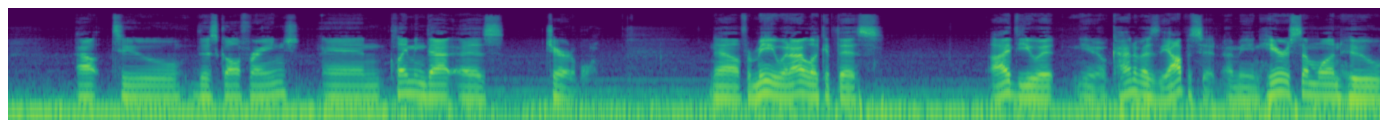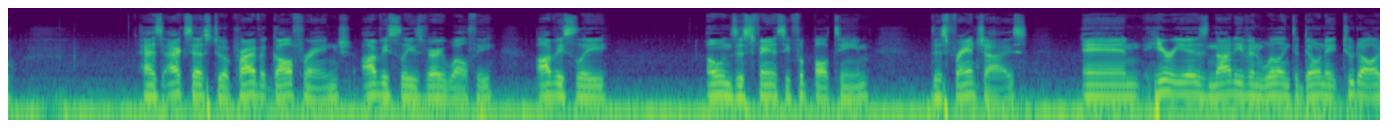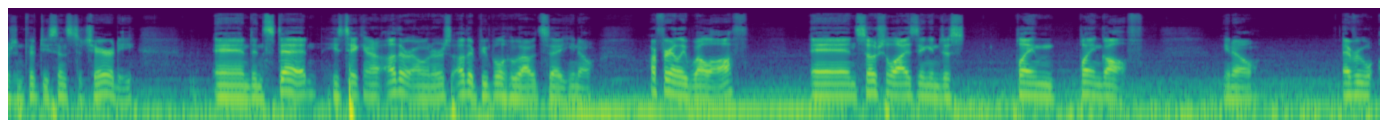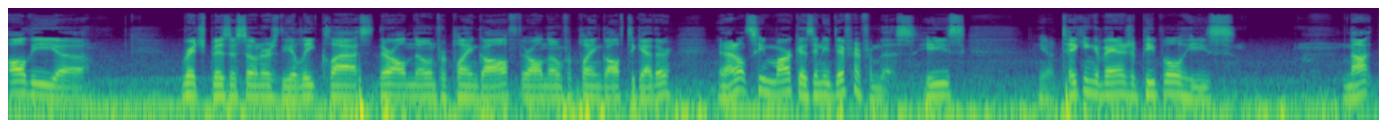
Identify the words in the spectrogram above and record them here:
out to this golf range and claiming that as charitable. Now, for me, when I look at this, I view it, you know, kind of as the opposite. I mean, here's someone who has access to a private golf range, obviously is very wealthy, obviously owns this fantasy football team, this franchise, And here he is, not even willing to donate $2.50 to charity. And instead, he's taking out other owners, other people who I would say, you know, are fairly well off, and socializing and just playing playing golf. You know, every all the uh, rich business owners, the elite class, they're all known for playing golf. They're all known for playing golf together. And I don't see Mark as any different from this. He's, you know, taking advantage of people. He's not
